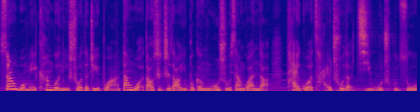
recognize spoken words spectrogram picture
虽然我没看过你说的这部啊，但我倒是知道一部跟巫术相关的泰国才出的《鸡屋出租》，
